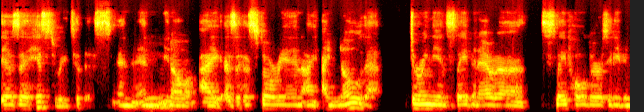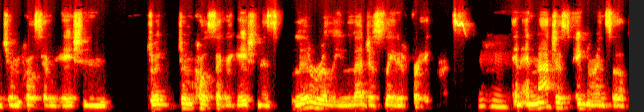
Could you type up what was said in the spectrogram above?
there's a history to this, and and you know, I as a historian, I, I know that during the enslavement era, slaveholders and even Jim Crow segregation, Jim Crow segregation is literally legislated for ignorance, mm-hmm. and and not just ignorance of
